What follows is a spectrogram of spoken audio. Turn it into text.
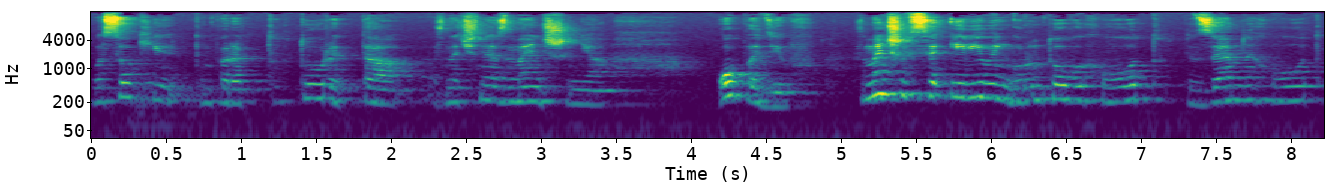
високі температури та значне зменшення опадів зменшився і рівень ґрунтових вод, підземних вод,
